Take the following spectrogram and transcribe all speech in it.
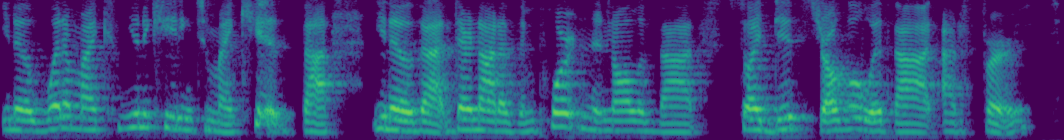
you know, what am I communicating to my kids that, you know, that they're not as important and all of that. So I did struggle with that at first.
